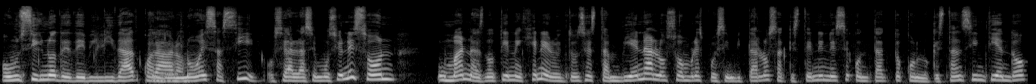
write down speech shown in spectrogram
o un signo de debilidad cuando Claro. no es así. O sea, las emociones son humanas, no tienen género. Entonces, también a los hombres, pues, invitarlos a que estén en ese contacto con lo que están sintiendo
